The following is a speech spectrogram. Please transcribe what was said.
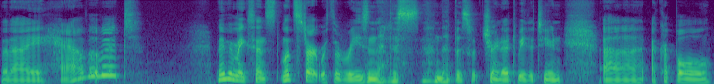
that I have of it. Maybe it makes sense. Let's start with the reason that this that this turned out to be the tune. Uh, a couple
